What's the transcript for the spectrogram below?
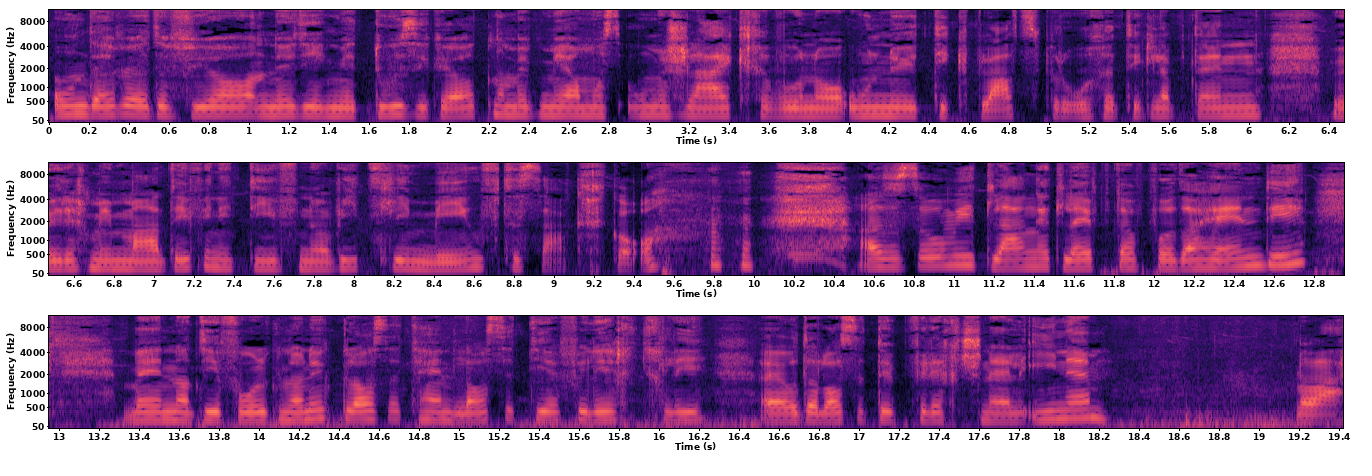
und eben dafür nicht irgendwie tausend Gärtner mit mir muss umschleichen, die noch unnötig Platz brauchen. Ich glaube, dann würde ich meinem Mann definitiv noch ein bisschen mehr auf den Sack gehen. also somit lange Laptop oder Handy. Wenn ihr die Folge noch nicht gelesen habt, lasst die vielleicht ein bisschen, äh, oder lasst dort vielleicht schnell rein. Boah,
